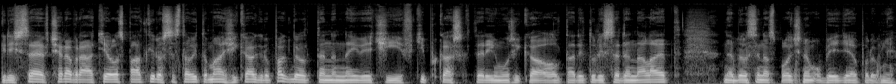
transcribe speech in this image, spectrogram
Když se včera vrátil zpátky do sestavy Tomáš Žíka, kdo pak byl ten největší vtipkař, který mu říkal, tady tudy sede na let, nebyl si na společném obědě a podobně?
